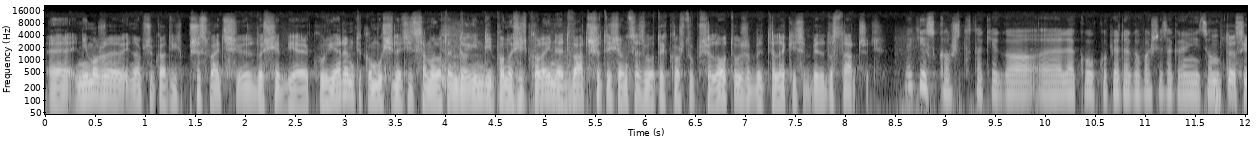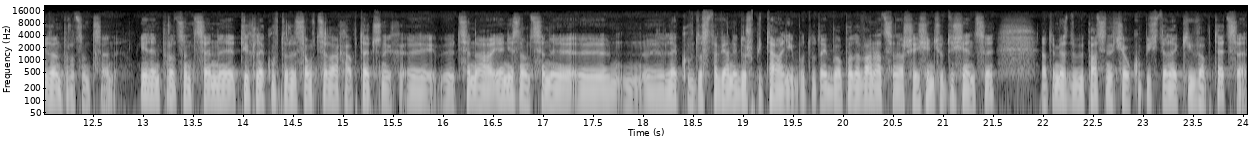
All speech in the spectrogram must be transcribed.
e, nie może na przykład ich przysłać do siebie kurierem, tylko musi lecieć samolotem do Indii, ponosić kolejne 2-3 tysiące złotych kosztów przelotu, żeby te leki sobie dostarczyć. Jaki jest koszt takiego e, leku kupionego właśnie za granicą? To jest 1% ceny. 1% ceny tych leków, które są w celach aptecznych. E, Cena, ja nie znam ceny e, leków dostawianych do szpitali, bo tutaj była podawana cena 60 tysięcy. Natomiast gdyby pacjent chciał kupić te leki w aptece,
